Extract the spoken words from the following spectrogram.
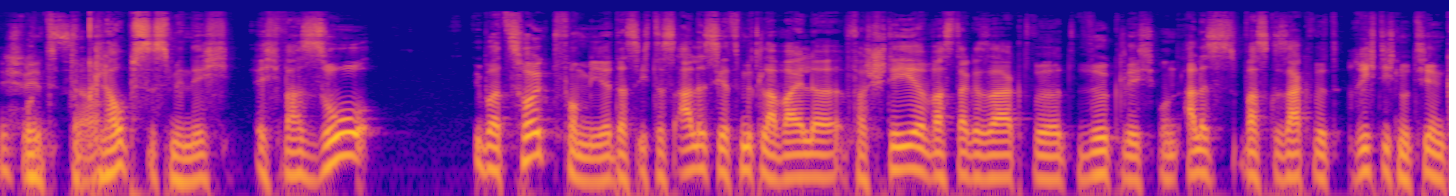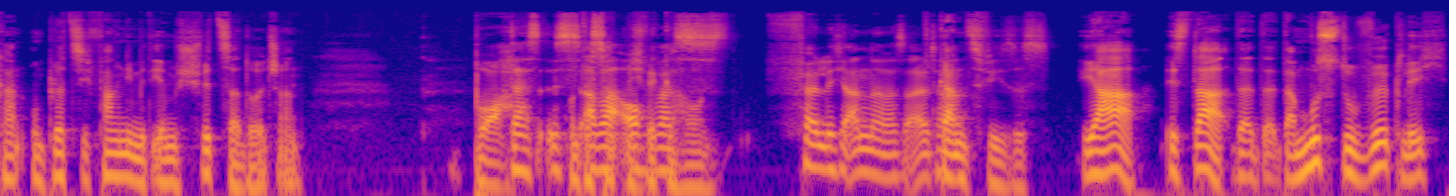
Die Schweiz, und du ja. glaubst es mir nicht. Ich war so überzeugt von mir, dass ich das alles jetzt mittlerweile verstehe, was da gesagt wird, wirklich und alles, was gesagt wird, richtig notieren kann und plötzlich fangen die mit ihrem Schwitzerdeutsch an. Boah. Das ist das aber auch was völlig anderes, Alter. Ganz fieses. Ja, ist klar, da, da, da musst du wirklich,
